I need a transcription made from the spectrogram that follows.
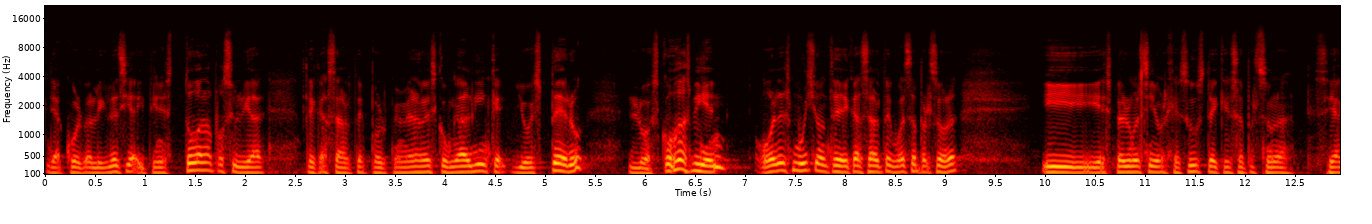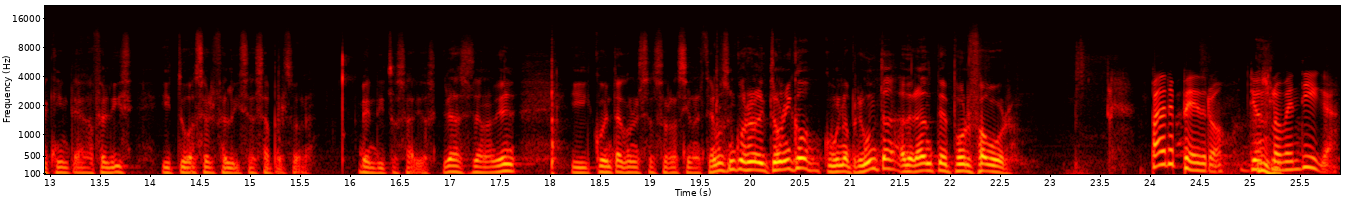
de acuerdo a la iglesia y tienes toda la posibilidad de casarte por primera vez con alguien que yo espero lo escojas bien, ores mucho antes de casarte con esa persona y espero en el Señor Jesús de que esa persona sea quien te haga feliz y tú a ser feliz a esa persona. Bendito sea Dios. Gracias, Anabel, y cuenta con nuestras oraciones. Tenemos un correo electrónico con una pregunta. Adelante, por favor. Padre Pedro, Dios lo bendiga.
